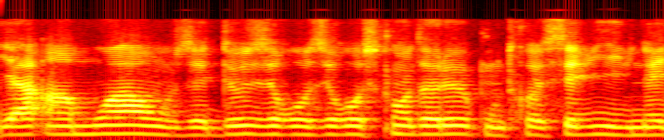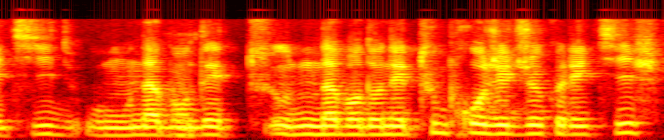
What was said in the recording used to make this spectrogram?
y a un mois, on faisait 2-0-0 scandaleux contre Sevilla United, où on abandonnait, on abandonnait tout projet de jeu collectif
